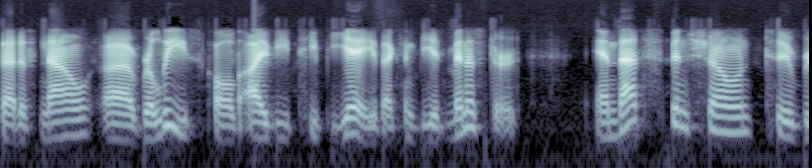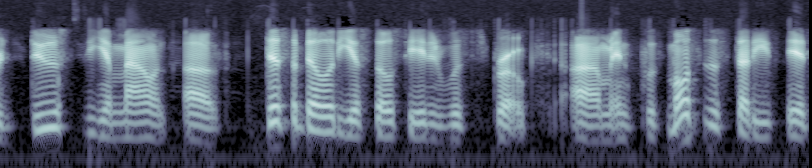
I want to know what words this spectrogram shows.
that is now uh, released called IVTPA that can be administered. And that's been shown to reduce the amount of disability associated with stroke. Um, and with most of the studies, it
